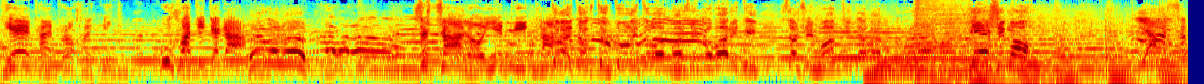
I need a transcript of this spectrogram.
Gdje je taj prokletnik? Uhvatite ga! Evo nam! Začarao je bika! To je doktor on može govoriti sa životinjama. Bježimo! Ja sam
